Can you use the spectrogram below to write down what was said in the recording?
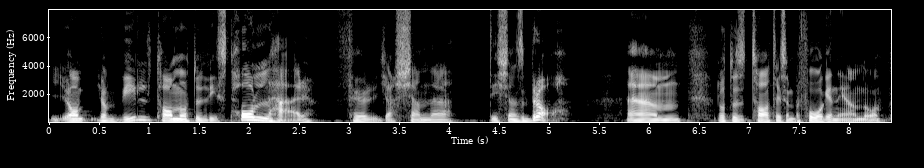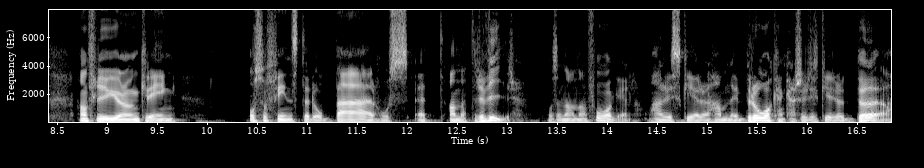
jag, jag vill ta mig åt ett visst håll här för jag känner att det känns bra. Um, låt oss ta till exempel fågeln igen då. Han flyger omkring och så finns det då bär hos ett annat revir, hos en annan fågel. Och han riskerar att hamna i bråk, han kanske riskerar att dö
